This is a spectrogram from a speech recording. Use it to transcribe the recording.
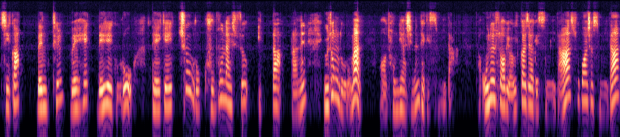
지각, 멘틀, 외핵, 내핵으로 4개의 층으로 구분할 수 있다라는 이 정도로만 어, 정리하시면 되겠습니다. 오늘 수업 여기까지 하겠습니다. 수고하셨습니다.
